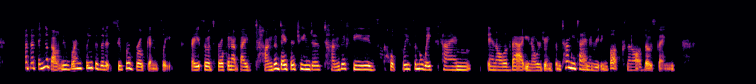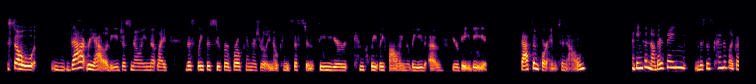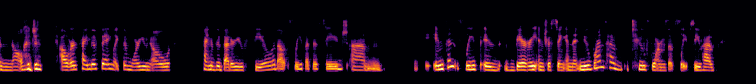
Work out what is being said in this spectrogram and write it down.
But the thing about newborn sleep is that it's super broken sleep, right? So it's broken up by tons of diaper changes, tons of feeds, hopefully some awake time, in all of that. You know, we're doing some tummy time and reading books and all of those things. So that reality, just knowing that like the sleep is super broken, there's really no consistency, you're completely following the lead of your baby. That's important to know. I think another thing, this is kind of like a knowledge is power kind of thing. Like the more you know, kind of the better you feel about sleep at this stage. Um, infant sleep is very interesting in that newborns have two forms of sleep. So you have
